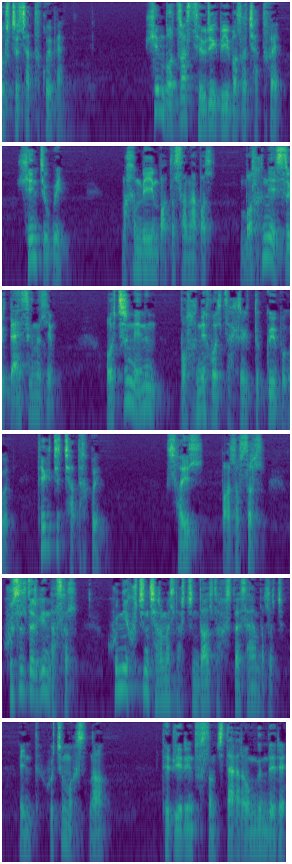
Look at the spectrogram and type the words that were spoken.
өөрчилж чадахгүй байна. Хэн бодраас цэврийг бий болгож чадах вэ? Хэн ч үгүй. Махан биеийн бодол санаа бол бурхны эсрэг дайсагнал юм. Учир нь энэ нь бурхны хууль захирагддаггүй бөгөөд тэгж чадахгүй. Соёл, боловсрал, хүсэл зэргийн дасгал хүний хүчин чармайлт орчиндоо л зохистой сайн болож энд хүчин мөкснөө. Тэдгэрийн тусламжтайгаар өнгөн дээрээ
